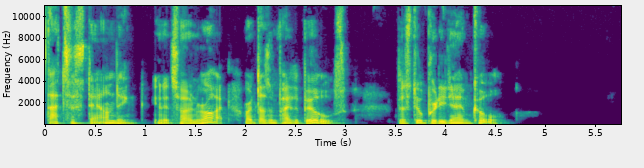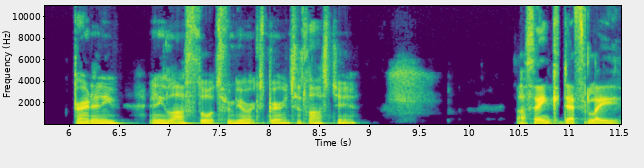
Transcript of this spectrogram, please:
That's astounding in its own right. Or it doesn't pay the bills, but still pretty damn cool. Brad, any any last thoughts from your experiences last year? I think definitely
